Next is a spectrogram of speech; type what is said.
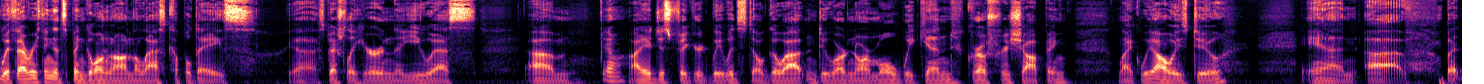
with everything that's been going on the last couple days, uh, especially here in the U.S., um, you know, I had just figured we would still go out and do our normal weekend grocery shopping, like we always do. And uh, but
